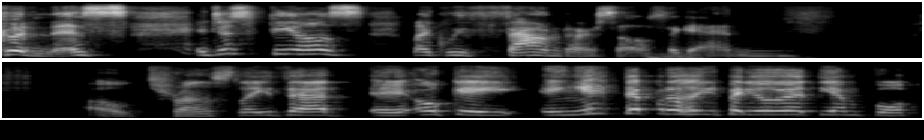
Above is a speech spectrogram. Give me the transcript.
goodness, it just feels like we've found ourselves again. I'll translate that. Eh, ok, en este periodo de tiempo,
